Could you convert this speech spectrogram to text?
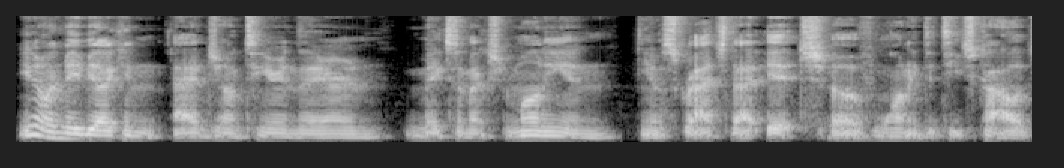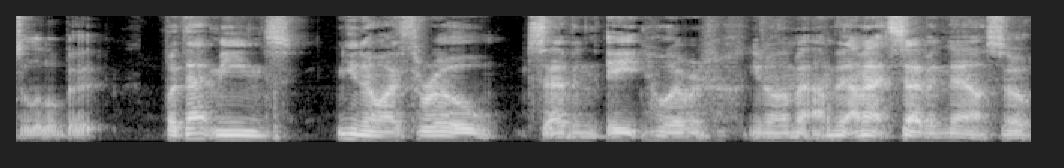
You know, and maybe I can adjunct here and there and make some extra money and you know scratch that itch of wanting to teach college a little bit. But that means you know I throw seven, eight, whoever, you know, I'm, I'm, I'm at seven now, so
